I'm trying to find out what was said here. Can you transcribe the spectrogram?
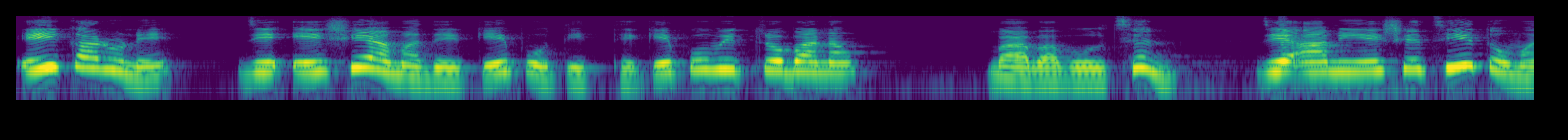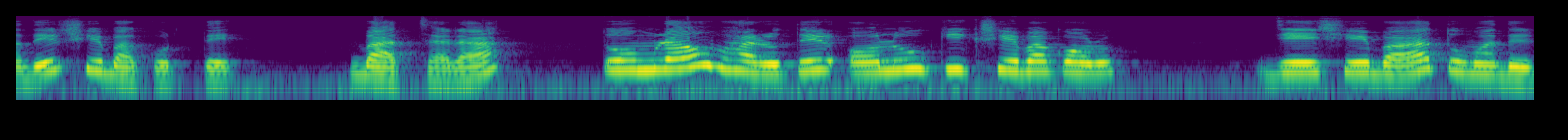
এই কারণে যে এসে আমাদেরকে পতীত থেকে পবিত্র বানাও। বাবা বলছেন যে আমি এসেছি তোমাদের সেবা করতে। বাচ্চারা, তোমরাও ভারতের অলৌকিক সেবা করো। যে সেবা তোমাদের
